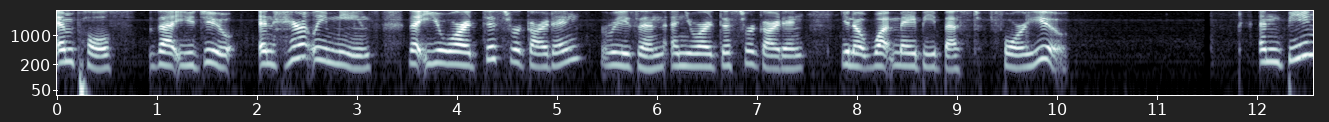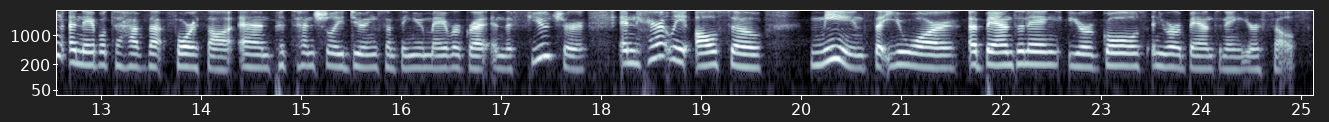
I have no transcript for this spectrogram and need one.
impulse that you do inherently means that you are disregarding reason and you are disregarding, you know, what may be best for you. And being unable to have that forethought and potentially doing something you may regret in the future inherently also means that you are abandoning your goals and you're abandoning yourself.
